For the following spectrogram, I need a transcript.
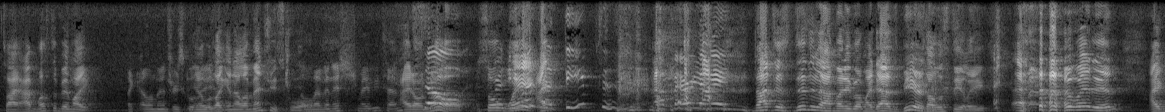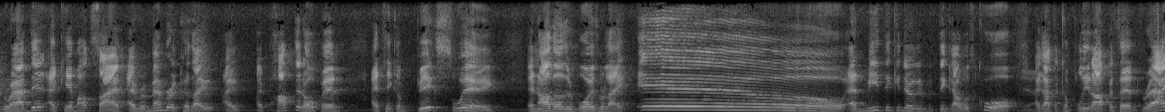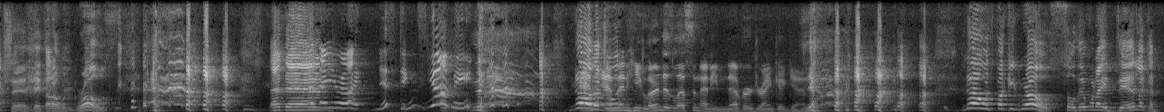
so I, I must have been like, like elementary school. you know, it was like an elementary school. eleven-ish, maybe ten. I don't so, know. So but wait, he was I, a thief since a very young age. not just Disneyland money, but my dad's beers I was stealing. And I went in, I grabbed it, I came outside. I remember it because I, I, I popped it open, I take a big swig, and all the other boys were like, ew. And me thinking they were going to think I was cool, Yeah. I got the complete opposite reaction. They thought I was gross. and then, And then you were like, "This thing's yummy." no, and, that's and what, then he learned his lesson and he never drank again. Yeah. No, it's fucking gross. So then what I did, like a,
